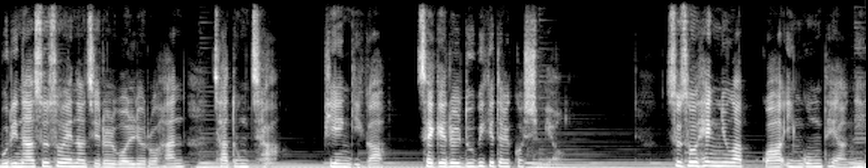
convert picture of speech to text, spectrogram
물이나 수소 에너지를 원료로 한 자동차, 비행기가 세계를 누비게 될 것이며 수소 핵융합과 인공태양이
